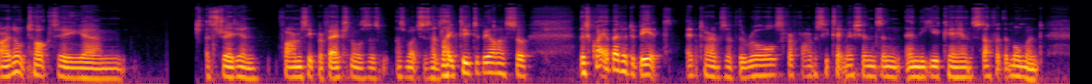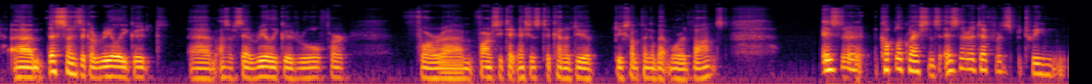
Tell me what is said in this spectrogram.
or I don't talk to um, Australian pharmacy professionals as, as much as I'd like to, to be honest. So there's quite a bit of debate in terms of the roles for pharmacy technicians in, in the UK and stuff at the moment. Um, this sounds like a really good, um, as I've said, really good role for for um, pharmacy technicians to kind of do do something a bit more advanced. Is there a couple of questions? Is there a difference between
